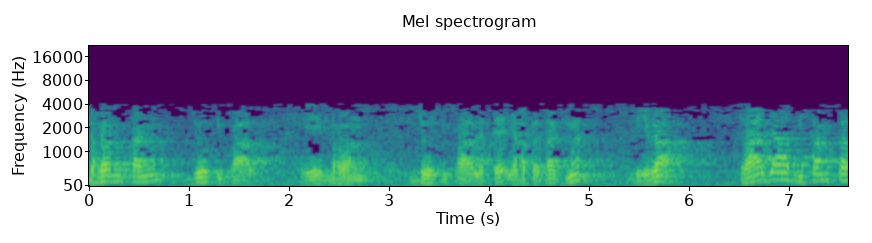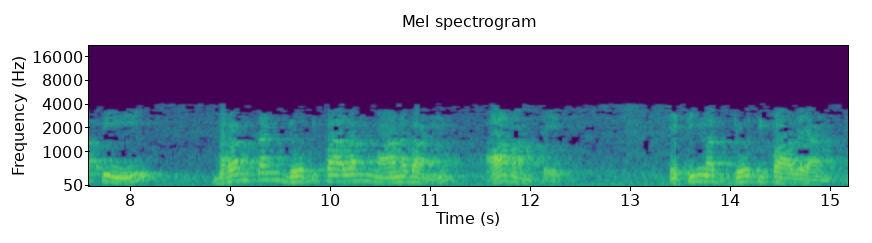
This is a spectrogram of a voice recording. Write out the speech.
භවන්තං ජෝතිපාල. ඒ භවන් ජෝතිපාලට යහපතක්ම වේවා. රාජා විසම්පති භවන්තං ජෝතිපාලං මානවං. ආමන්තේ ඒ පින්වත් ජෝතිපාලයන්ට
